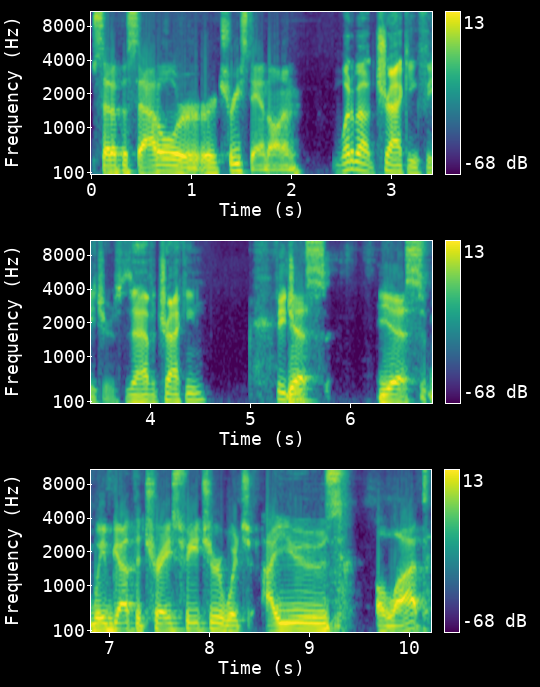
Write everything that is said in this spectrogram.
set up a saddle or, or, a tree stand on him. What about tracking features? Does it have a tracking feature? Yes, yes. We've got the trace feature, which I use a lot.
